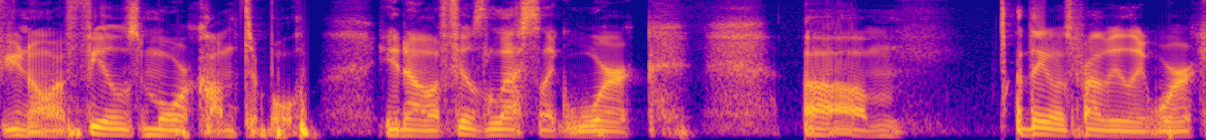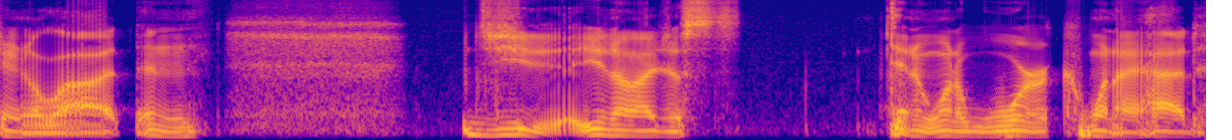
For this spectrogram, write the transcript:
you know it feels more comfortable. You know it feels less like work. Um i think it was probably like working a lot and you know i just didn't want to work when i had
